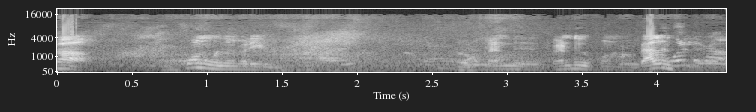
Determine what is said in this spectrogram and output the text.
அக்கா ஃபோன் கொஞ்சம் கிடைக்கும் ஃப்ரெண்டு ஃப்ரெண்டுக்கு ஃபோன் பேலன்ஸ் இல்லைக்கா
